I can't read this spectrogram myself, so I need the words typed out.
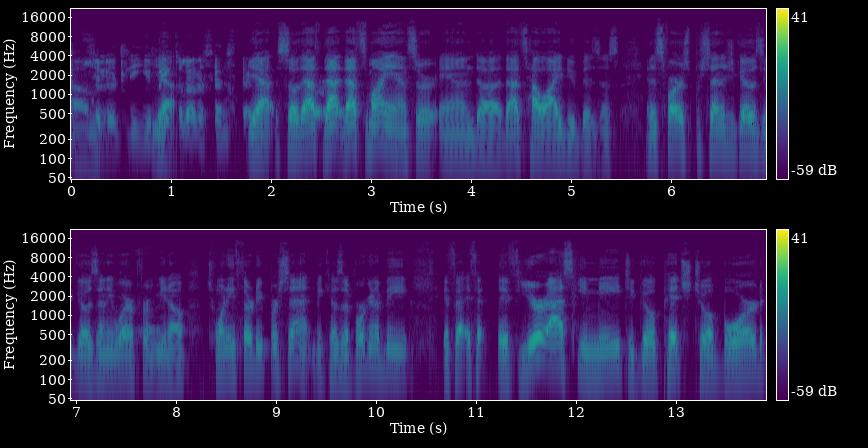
Um, absolutely you yeah. make a lot of sense there yeah, so that that that's my answer, and uh, that's how I do business. And as far as percentage goes, it goes anywhere from you know 20, 30 percent. Because if we're going to be, if if if you're asking me to go pitch to a board,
